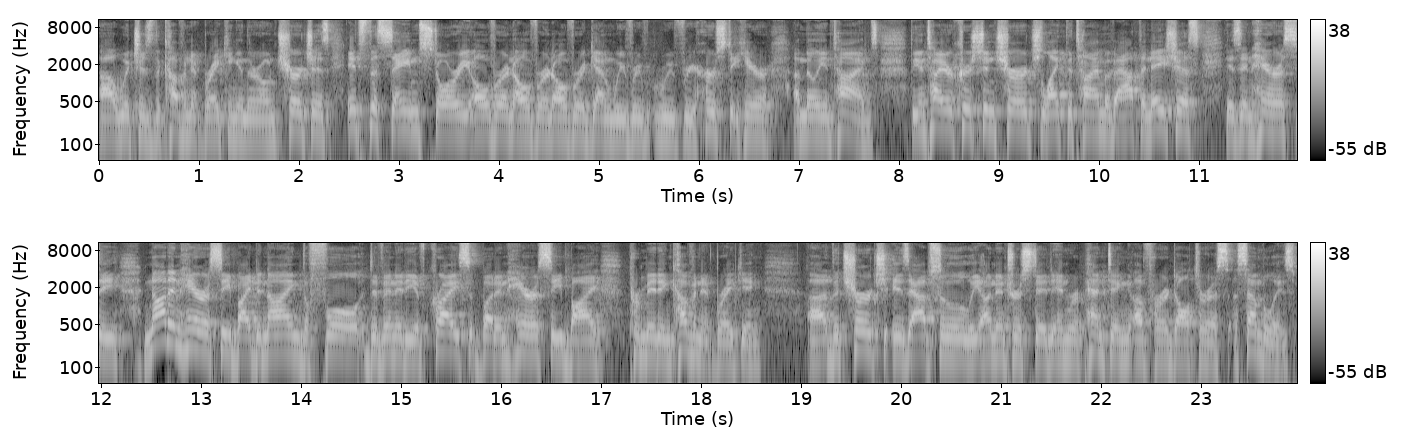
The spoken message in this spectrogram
uh, which is the covenant breaking in their own churches. It's the same story over and over and over again. We've, re- we've rehearsed it here a million times. The entire Christian church, like the time of Athanasius, is in heresy, not in heresy by denying the full divinity of Christ, but in heresy by permitting covenant breaking. Uh, the church is absolutely uninterested in repenting of her adulterous assemblies.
